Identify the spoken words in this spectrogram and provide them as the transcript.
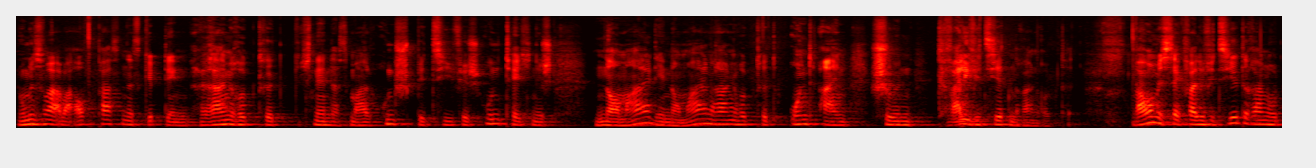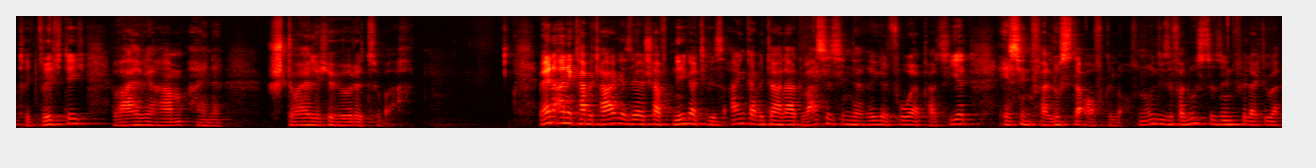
Nun müssen wir aber aufpassen, es gibt den Rangrücktritt, ich nenne das mal unspezifisch, untechnisch normal, den normalen Rangrücktritt und einen schönen qualifizierten Rangrücktritt. Warum ist der qualifizierte Rangrücktritt wichtig? Weil wir haben eine steuerliche Hürde zu beachten. Wenn eine Kapitalgesellschaft negatives Eigenkapital hat, was ist in der Regel vorher passiert? Es sind Verluste aufgelaufen. Und diese Verluste sind vielleicht über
